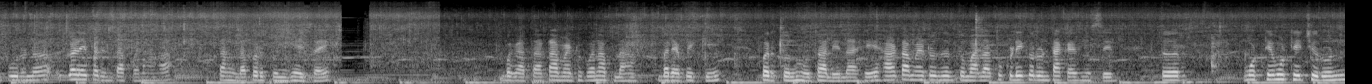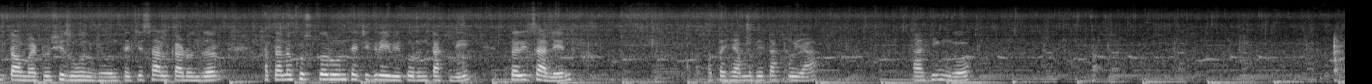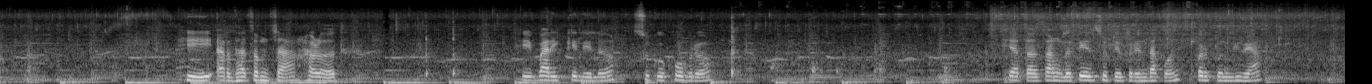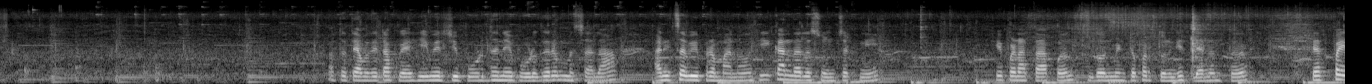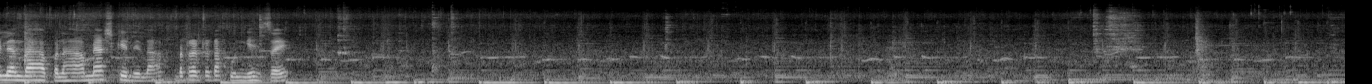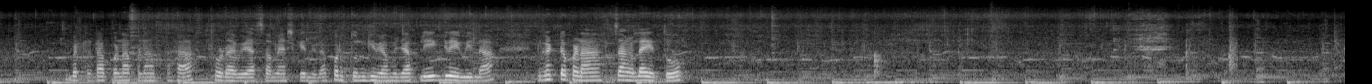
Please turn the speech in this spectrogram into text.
पूर्ण गळेपर्यंत आपण हा चांगला परतून घ्यायचा आहे. बघा आता टोमॅटो पण आपला बऱ्यापैकी परतून होत आलेला आहे. हा टोमॅटो जर तुम्हाला तुकडे करून टाकायचे नसेल तर मोठे मोठे चिरून टोमॅटो शिजवून घेऊन त्याची साल काढून जर हातानं कुस्करून त्याची ग्रेव्ही करून टाकली तरी चालेल. आता ह्यामध्ये टाकूया हा हिंग. ही अर्धा चमचा हळद. हे बारीक केलेलं सुकं खोबरं. हे आता चांगलं तेल सुटेपर्यंत आपण परतून घेऊया. आता त्यामध्ये टाकूया ही मिरची पूड धने पूड गरम मसाला आणि चवीप्रमाणे ही कांदा लसूण चटणी. हे पण आता आपण दोन मिनटं परतून घेतल्यानंतर त्यात पहिल्यांदा आपण हा मॅश केलेला बटाटा टाकून घ्यायचा आहे. बटाटा पण आपण आता हा थोडा वेळ असा मॅश केलेला परतून घेऊया. म्हणजे आपली ग्रेव्हीला घट्टपणा चांगला येतो.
